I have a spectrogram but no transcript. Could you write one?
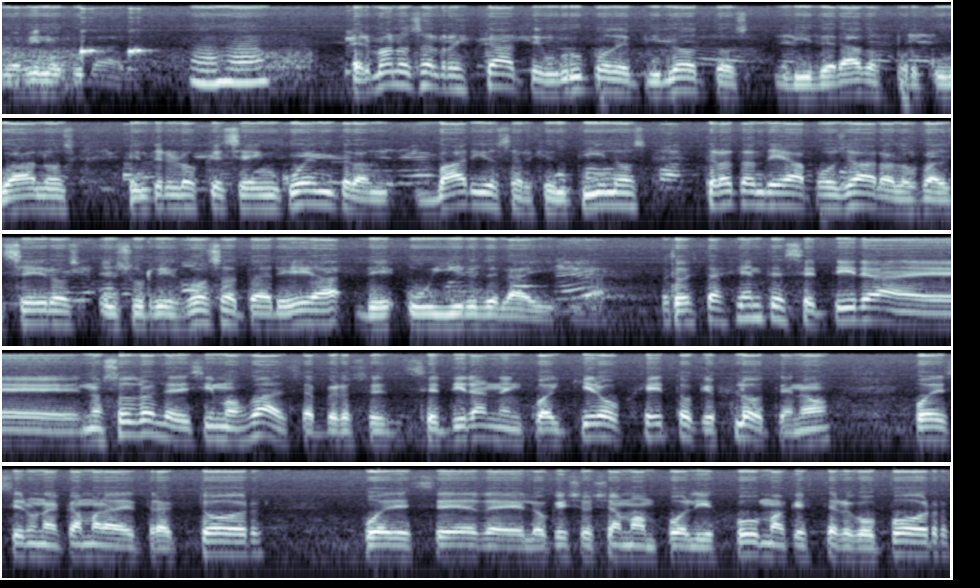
Los binoculares. Ajá. Hermanos al Rescate, un grupo de pilotos liderados por cubanos, entre los que se encuentran varios argentinos, tratan de apoyar a los balseros en su riesgosa tarea de huir de la isla. Toda esta gente se tira, eh, nosotros le decimos balsa, pero se, se tiran en cualquier objeto que flote, ¿no? Puede ser una cámara de tractor, puede ser eh, lo que ellos llaman poliespuma, que es tergopor,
